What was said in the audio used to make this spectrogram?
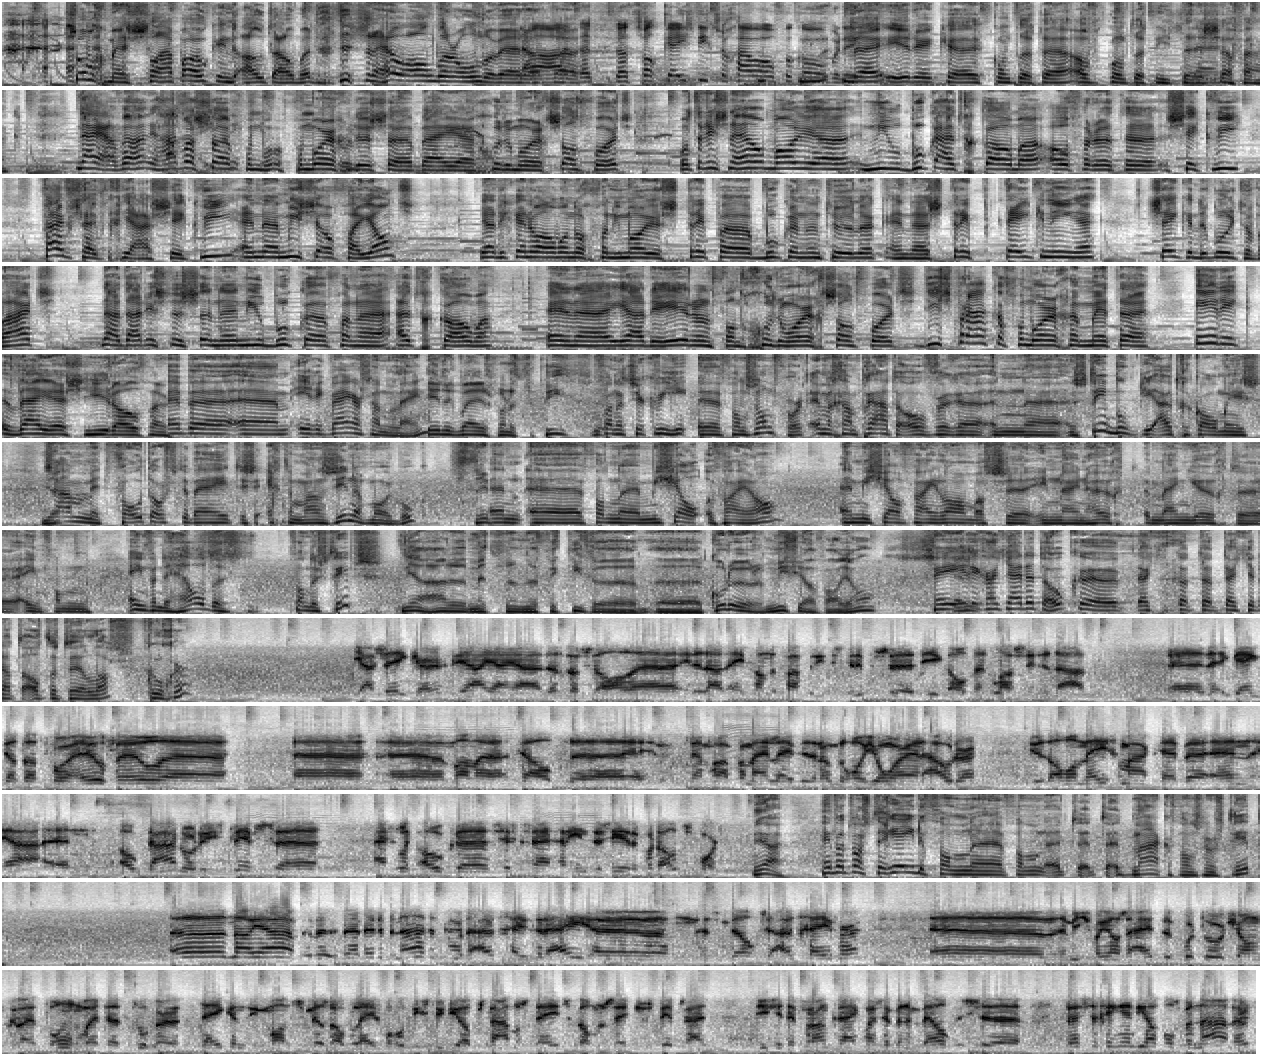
Sommige mensen slapen ook in de auto, maar dat is een heel ander onderwerp. Nou, Eh, dat, dat zal Kees niet zo gauw overkomen, denk nee, Erik eh, komt het, eh, overkomt het niet Nee. zo vaak. Nou ja, wel- hij was vanmo- vanmorgen dus bij Goedemorgen Zandvoort. Want er is een heel mooi nieuw boek uitgekomen over het circuit. 75 jaar circuit. En Michel Vaillant, ja, die kennen we allemaal nog van die mooie stripboeken natuurlijk. En eh, striptekeningen. Zeker de moeite waard. Nou, daar is dus een eh, nieuw boek eh, van uitgekomen. En eh, ja, de heren van Goedemorgen Zandvoort... die spraken vanmorgen met eh, Erik Weijers hierover. We hebben ehm, Erik Weijers aan de lijn. Erik Weijers van het circuit. Van het circuit eh, van Zandvoort. En we gaan praten over eh, een, eh, een stripboek die uitgekomen is. Ja. Samen met foto's erbij. Het is echt een waanzinnig mooi boek. Strip. En eh, van eh, Michel Vaillant. En Michel Vaillant was eh, in mijn, heugd, eh, mijn jeugd eh, een, van, een van de helden van de strips. Ja, de- met zijn fictieve eh coureur Michel Vaillant. Hey, Erik, had jij dat ook? eh, dat, je, dat, dat, dat je dat altijd eh, las vroeger? Jazeker, ja, ja, ja. Dat was wel eh, inderdaad een van de favoriete strips eh, die ik altijd las, inderdaad. En ik denk dat dat voor heel veel eh, eh, eh, mannen geldt, eh, zeg maar, van mijn leeftijd en ook nog wel jonger en ouder, die het allemaal meegemaakt hebben. En ja, en ook daardoor die strips eh, eigenlijk ook eh, zich zijn gaan interesseren voor de autosport. Ja. Hey, wat was de reden van, eh, van het, het, het maken van zo'n strip? Nou ja, we, we werden benaderd door de uitgeverij. Is een Belgische uitgever. Uh, Michel van Jans uit wordt door Jean Creton werd het vroeger getekend. Die man is inmiddels overleden, maar goed, die studio bestaat nog steeds. Er komen nog steeds strips uit. Die zit in Frankrijk, maar ze hebben een Belgische eh, vestiging en die had ons benaderd.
